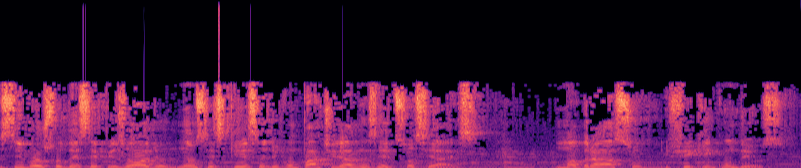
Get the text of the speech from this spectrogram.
E se gostou desse episódio, não se esqueça de compartilhar nas redes sociais. Um abraço e fiquem com Deus.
